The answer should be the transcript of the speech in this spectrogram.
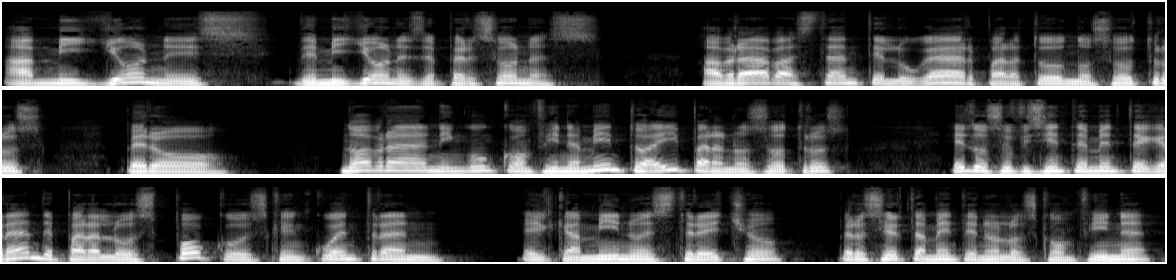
a millones de millones de personas. Habrá bastante lugar para todos nosotros, pero no habrá ningún confinamiento ahí para nosotros. Es lo suficientemente grande para los pocos que encuentran el camino estrecho, pero ciertamente no los confina.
